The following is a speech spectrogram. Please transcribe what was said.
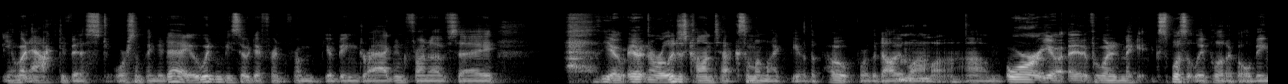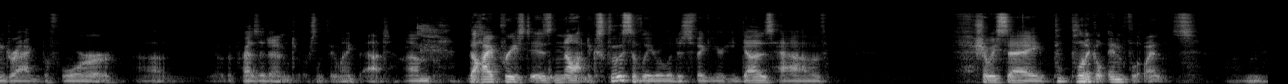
you know an activist or something today, it wouldn't be so different from you know, being dragged in front of, say, you know, in a religious context, someone like you know the Pope or the Dalai Lama, um, or you know, if we wanted to make it explicitly political, being dragged before. Uh, you know, the president or something like that. Um, the high priest is not exclusively a religious figure. He does have shall we say, p- political influence, um,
